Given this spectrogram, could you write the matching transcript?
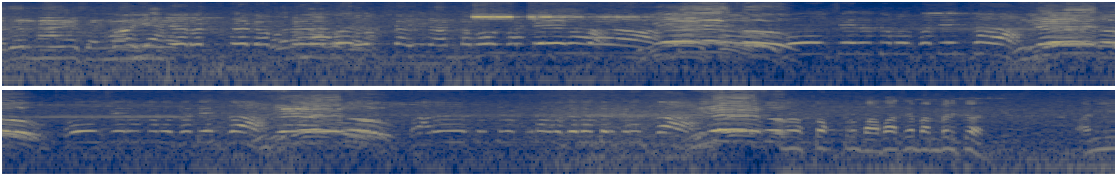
आदरणीय सन्माननीय रत्न डॉक्टर शाहीर अण्णाभाऊ डॉक्टर बाबासाहेब आंबेडकर आणि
